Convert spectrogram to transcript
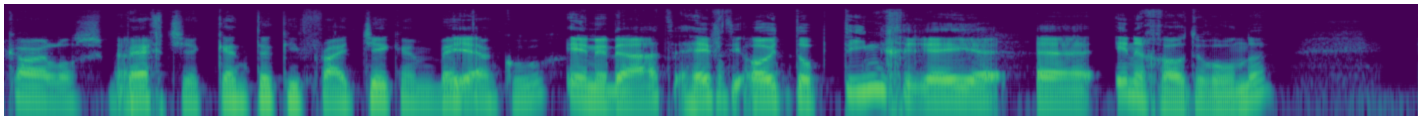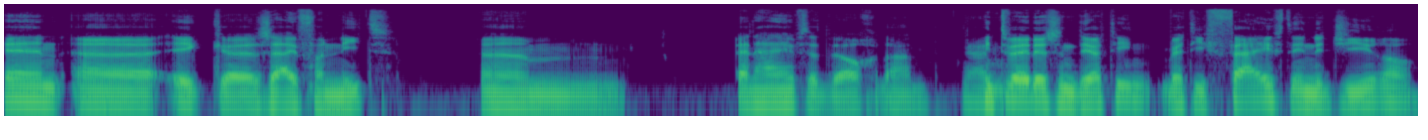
Carlos, Bertje, Kentucky Fried Chicken, Betancourt. Inderdaad. Heeft hij ooit top 10 gereden eh, in een grote ronde? En eh, ik eh, zei van niet. Ehm, en hij heeft het wel gedaan. Ja, in 2013 werd hij vijfde in de Giro.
